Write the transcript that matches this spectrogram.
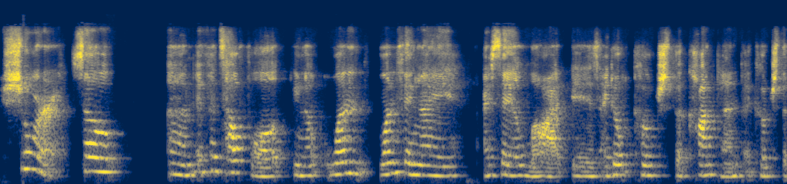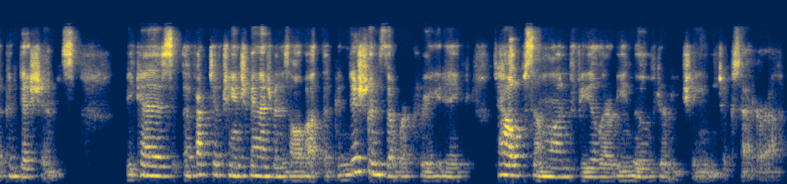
Sure. So um, if it's helpful, you know, one one thing I I say a lot is I don't coach the content, I coach the conditions. because effective change management is all about the conditions that we're creating to help someone feel or be moved or be changed, et cetera.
